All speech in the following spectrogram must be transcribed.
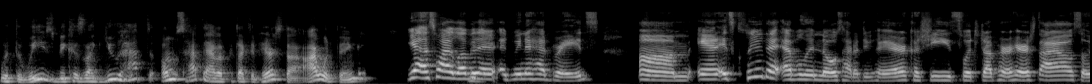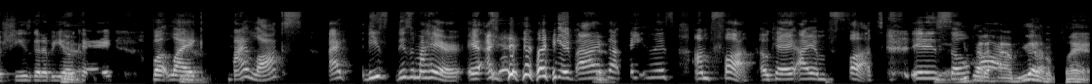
with the weaves because like you have to almost have to have a protective hairstyle. I would think. Yeah, that's why I love it that Edwina had braids. Um, and it's clear that Evelyn knows how to do hair because she switched up her hairstyle, so she's gonna be yeah. okay. But like yeah. my locks, I these these are my hair. like if I yeah. got paint in this, I'm fucked. Okay, I am fucked. It is yeah, so. You gotta hard. have you gotta have a plan.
